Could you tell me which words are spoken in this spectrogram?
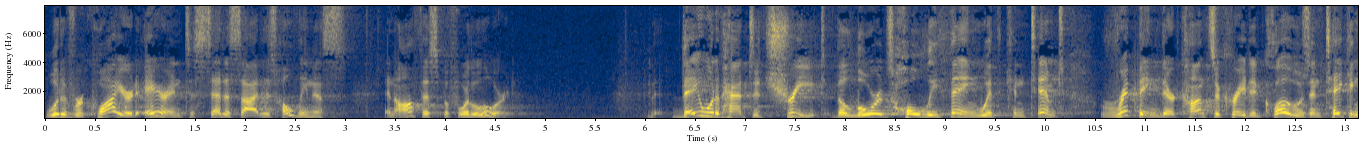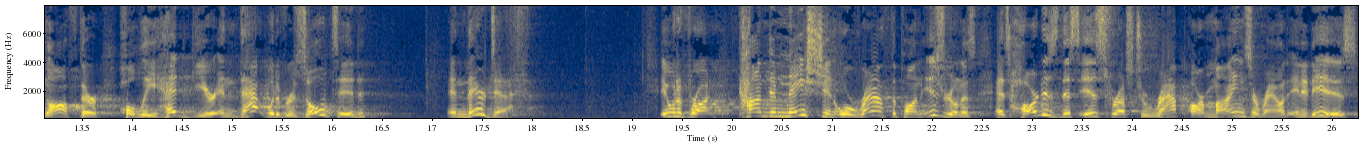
would have required Aaron to set aside his holiness and office before the Lord. They would have had to treat the Lord's holy thing with contempt, ripping their consecrated clothes and taking off their holy headgear, and that would have resulted in their death. It would have brought condemnation or wrath upon Israel. And as, as hard as this is for us to wrap our minds around, and it is,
